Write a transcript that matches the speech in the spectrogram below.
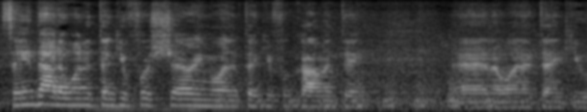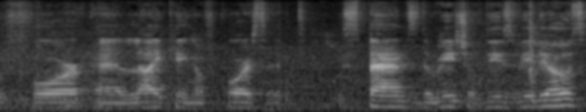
saying that, I want to thank you for sharing, I want to thank you for commenting, and I want to thank you for uh, liking, of course, it expands the reach of these videos.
